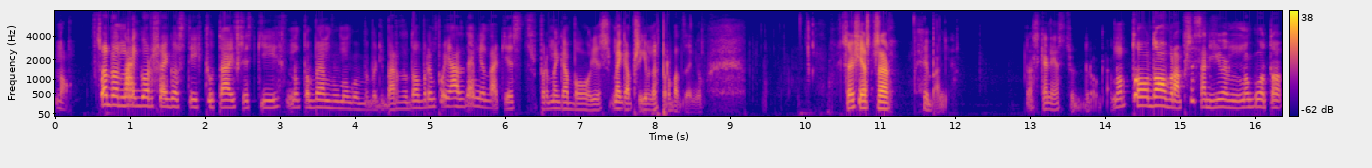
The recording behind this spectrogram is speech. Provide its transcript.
no. Co do najgorszego z tych tutaj wszystkich, no to BMW mogłoby być bardzo dobrym pojazdem, jednak jest super mega, bo jest mega przyjemne w prowadzeniu. Coś jeszcze? Chyba nie. Ta skania jest ciut droga. No to dobra, przesadziłem, mogło to,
